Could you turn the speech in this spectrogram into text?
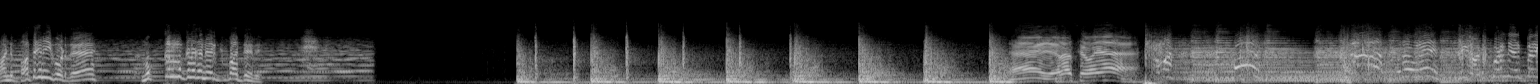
వాడిని బతకనీయకూడదే. ముక్కలు ముక్కలుగా నరికిపోతేది ఎలా శివయ్య? இருப்பது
